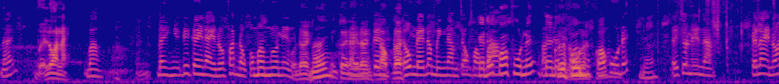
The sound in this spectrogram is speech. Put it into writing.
đấy. bưởi loan này. Vâng đây những cái cây này nó phát độc có mầm luôn này, còn này. đây Đấy. những cây này Đây, cây lọc đây hôm đấy là mình nằm trong phòng cái đấy có phun đấy Vâng, cái đấy, phun. có, phun đấy Dạ. đấy cho nên là cái này nó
